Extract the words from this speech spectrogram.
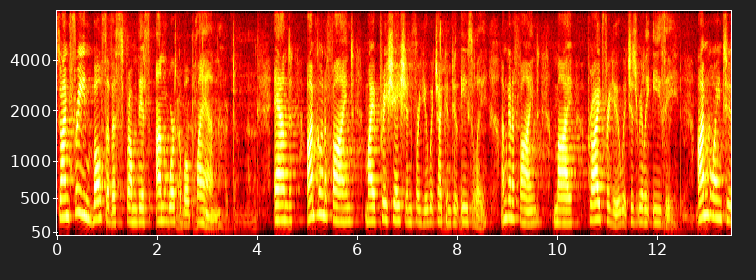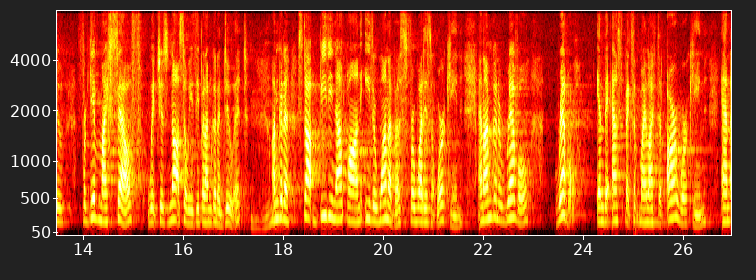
So I'm freeing both of us from this unworkable plan. I've done that. and I'm going to find my appreciation for you which I can do easily. I'm going to find my pride for you which is really easy. I'm going to forgive myself which is not so easy but I'm going to do it. Mm-hmm. I'm going to stop beating up on either one of us for what isn't working and I'm going to revel revel in the aspects of my life that are working and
